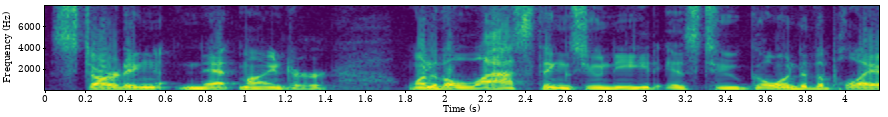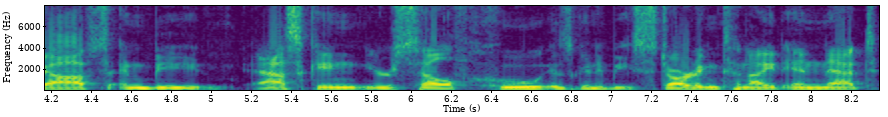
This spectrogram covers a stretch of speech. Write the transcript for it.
starting netminder. One of the last things you need is to go into the playoffs and be asking yourself who is going to be starting tonight in net.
